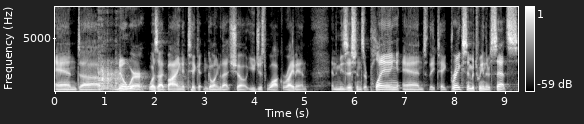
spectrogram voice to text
And uh, nowhere was I buying a ticket and going to that show. You just walk right in, and the musicians are playing, and they take breaks in between their sets,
